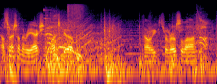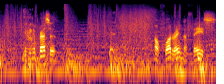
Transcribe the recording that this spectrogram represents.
Now smash on the reaction. Let's get up. Oh, he gets reversal on. If he can press it. Oh, flood right in the face.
